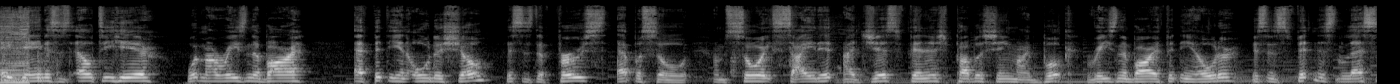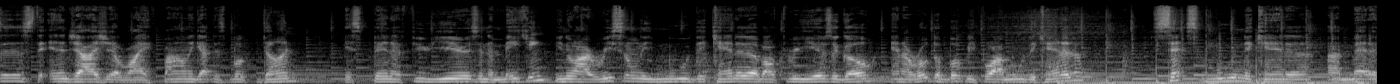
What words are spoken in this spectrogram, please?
Hey gang, this is LT here with my Raising the Bar at 50 and Older show. This is the first episode. I'm so excited. I just finished publishing my book, Raising the Bar at 50 and Older. This is fitness lessons to energize your life. Finally got this book done. It's been a few years in the making. You know, I recently moved to Canada about three years ago, and I wrote the book before I moved to Canada. Since moving to Canada, I met a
